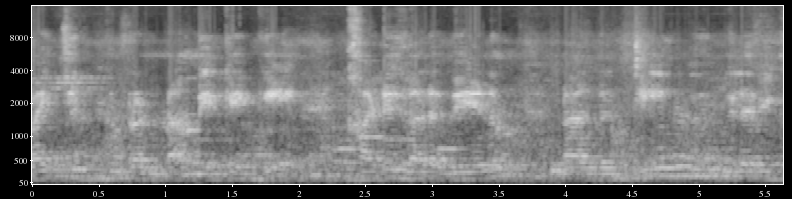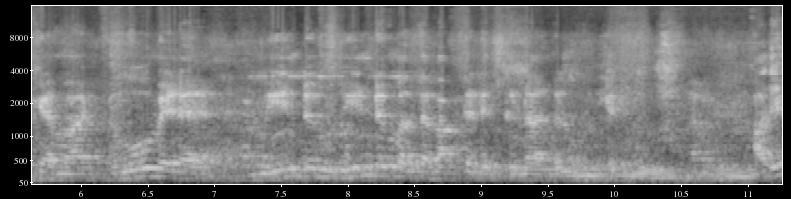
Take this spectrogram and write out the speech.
வைத்திருக்கின்ற நம்பிக்கைக்கு கடுகள வேணும். நாங்கள் தீங்கு விளைவிக்க மாட்டோம் என மீண்டும் மீண்டும் அந்த மக்களுக்கு நாங்கள் அதே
